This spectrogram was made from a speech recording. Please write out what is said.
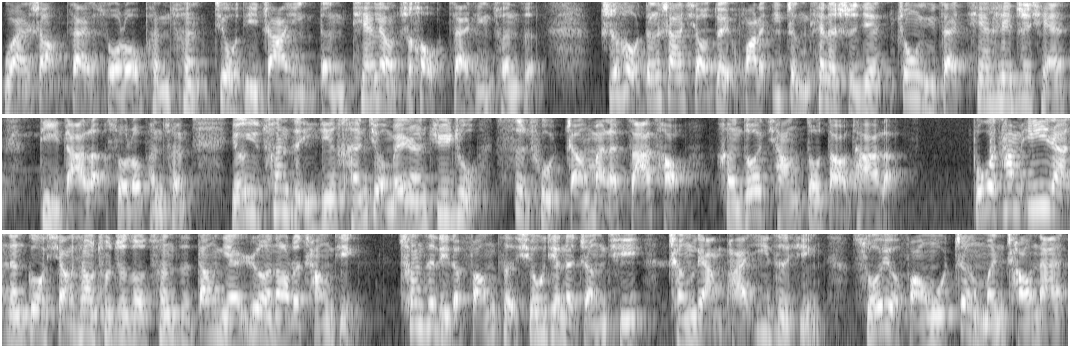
晚上在索罗盆村就地扎营，等天亮之后再进村子。之后，登山小队花了一整天的时间，终于在天黑之前抵达了索罗盆村。由于村子已经很久没人居住，四处长满了杂草，很多墙都倒塌了。不过，他们依然能够想象出这座村子当年热闹的场景。村子里的房子修建的整齐，呈两排一字形，所有房屋正门朝南，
